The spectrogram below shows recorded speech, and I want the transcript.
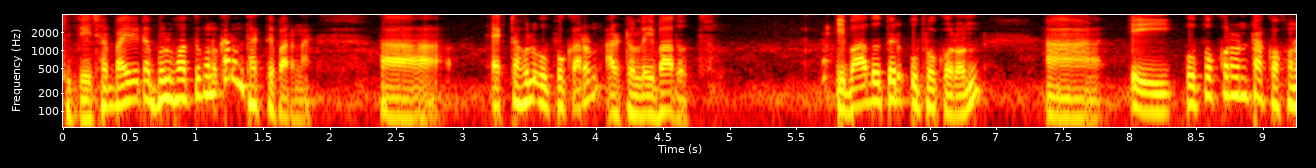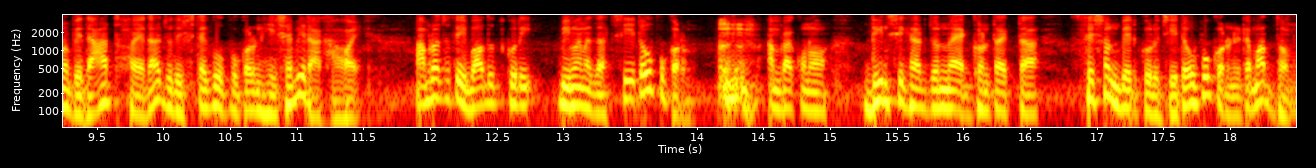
কিন্তু এছাড়া বাইরে এটা ভুল হওয়ার তো কোনো কারণ থাকতে পারে না। একটা হলো উপকরণ আর একটা হলো ইবাদত। ইবাদতের উপকরণ এই উপকরণটা কখনো বেদাত হয় না, যদি সেটাকে উপকরণ হিসাবেই রাখা হয়। আমরা যত ইবাদত করি, বিমানে যাচ্ছি, এটা উপকরণ। আমরা কোনো দিন শেখার জন্য এক ঘণ্টা একটা সেশন বের করেছি, এটা উপকরণ, এটা মাধ্যম।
